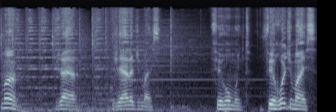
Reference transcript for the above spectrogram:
Mano, já era. Já era demais. Ferrou muito. Ferrou demais.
